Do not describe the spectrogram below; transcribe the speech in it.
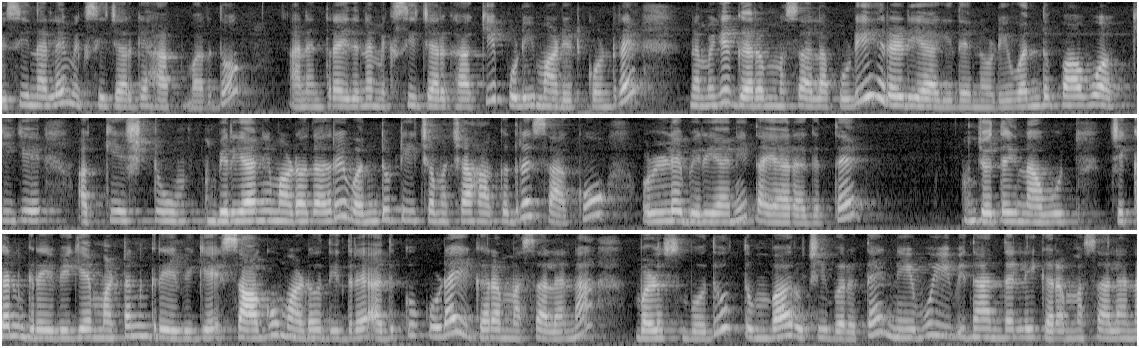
ಬಿಸಿನಲ್ಲೇ ಮಿಕ್ಸಿ ಜಾರ್ಗೆ ಹಾಕಬಾರ್ದು. ಆನಂತರ ಇದನ್ನು ಮಿಕ್ಸಿ ಜಾರ್ಗೆ ಹಾಕಿ ಪುಡಿ ಮಾಡಿಟ್ಕೊಂಡ್ರೆ ನಮಗೆ ಗರಂ ಮಸಾಲ ಪುಡಿ ರೆಡಿಯಾಗಿದೆ ನೋಡಿ. ಒಂದು ಪಾವು ಅಕ್ಕಿಗೆ, ಅಕ್ಕಿಯಷ್ಟು ಬಿರಿಯಾನಿ ಮಾಡೋದಾದರೆ ಒಂದು ಟೀ ಚಮಚ ಹಾಕಿದ್ರೆ ಸಾಕು. ಒಳ್ಳೆ ಬಿರಿಯಾನಿ ತಯಾರಾಗುತ್ತೆ. ಜೊತೆಗೆ ನಾವು ಚಿಕನ್ ಗ್ರೇವಿಗೆ ಮಟನ್ ಗ್ರೇವಿಗೆ ಸಾಗು ಮಾಡೋದಿದ್ದರೆ ಅದಕ್ಕೂ ಕೂಡ ಈ ಗರಂ ಮಸಾಲನ ಬಳಸ್ಬೋದು. ತುಂಬ ರುಚಿ ಬರುತ್ತೆ. ನೀವು ಈ ವಿಧಾನದಲ್ಲಿ ಗರಂ ಮಸಾಲಾನ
